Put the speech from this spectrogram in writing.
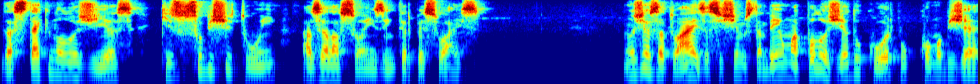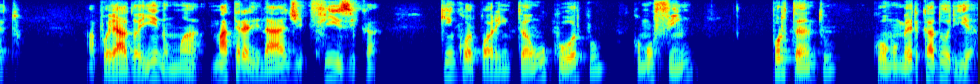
das tecnologias que substituem as relações interpessoais. Nos dias atuais, assistimos também uma apologia do corpo como objeto, apoiado aí numa materialidade física, que incorpora então o corpo como fim, portanto, como mercadoria.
